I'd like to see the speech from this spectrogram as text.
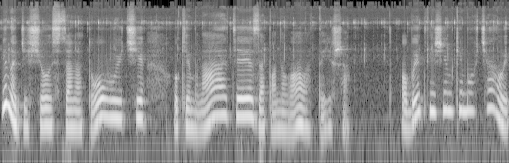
іноді щось занотовуючи, у кімнаті запанувала тиша. Обидві жінки мовчали,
